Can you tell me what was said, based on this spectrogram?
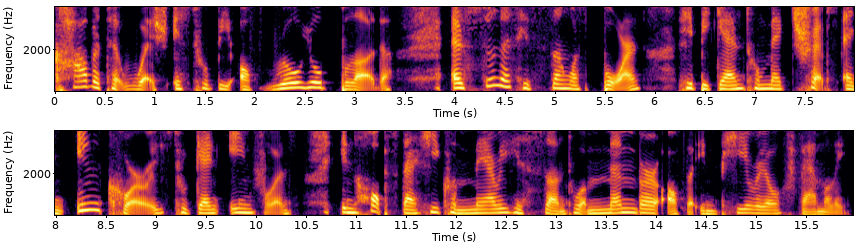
coveted wish is to be of royal blood. As soon as his son was born, he began to make trips and inquiries to gain influence in hopes that he could marry his son to a member of the imperial family.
